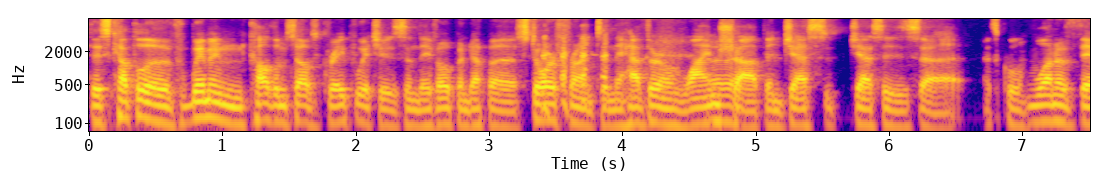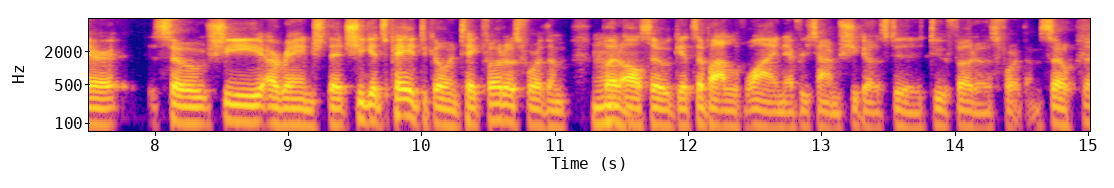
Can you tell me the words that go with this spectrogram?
this couple of women call themselves grape witches, and they've opened up a storefront and they have their own wine shop. And Jess, Jess is uh, That's cool. one of their. So she arranged that she gets paid to go and take photos for them, but Mm. also gets a bottle of wine every time she goes to do photos for them. So the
